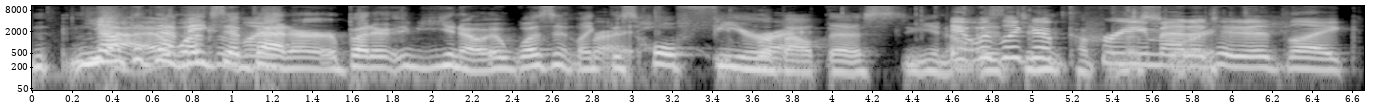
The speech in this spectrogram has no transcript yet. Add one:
N- Yeah, Not that it that makes it like- better, but it, you know, it wasn't like this whole fear Right. about this. You know, it was like a didn't come from this story. premeditated like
